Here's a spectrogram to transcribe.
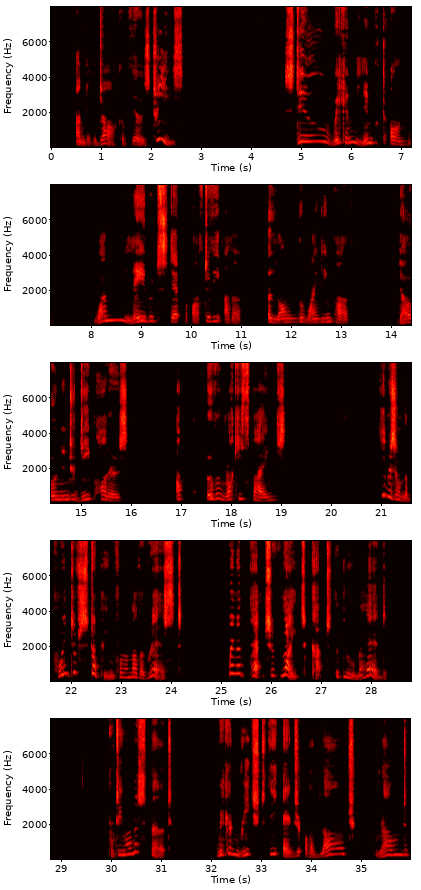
under the dark of those trees. Still Wiccan limped on, one laboured step after the other, along the winding path, down into deep hollows, up over rocky spines. He was on the point of stopping for another rest when a patch of light cut the gloom ahead. Putting on a spurt, Wiccan reached the edge of a large, round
